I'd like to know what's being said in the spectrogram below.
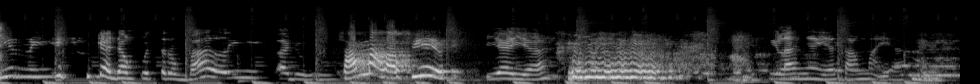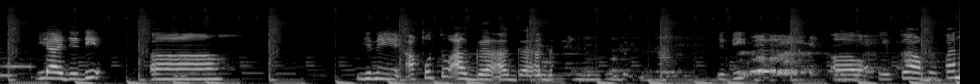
kiri, kadang puter balik. Aduh. Sama lah, Fir. Iya, iya. Istilahnya ya sama ya. Iya, jadi uh, gini aku tuh agak-agak agak juga jadi uh, waktu itu aku kan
